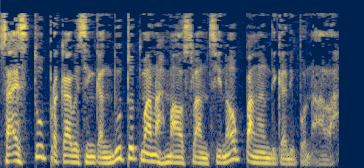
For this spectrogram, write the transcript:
Saestu perkawis ingkang dudut manah maos lan sinau pangandikanipun Allah.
